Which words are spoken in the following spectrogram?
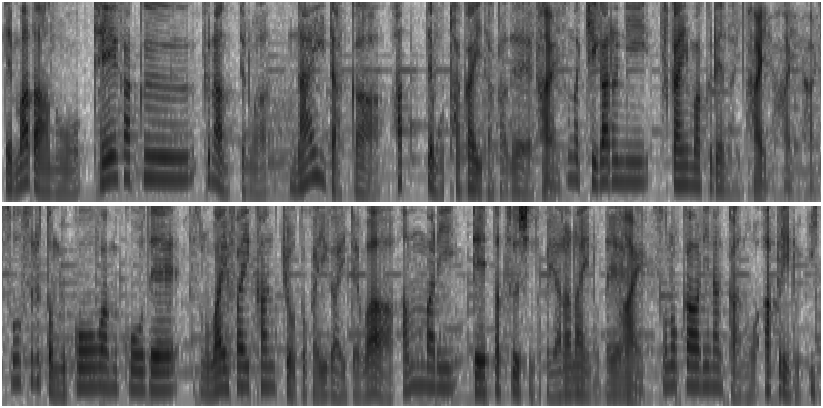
でまだあの定額プランっていうのがないだかあっても高いだかで、はい。そんな気軽に使いまくれない。はいはいはい。そうすると向こうは向こうで w i f i 環境とか以外ではあんまりデータ通信とかやらないので、はい。その代わりなんかあのアプリの一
